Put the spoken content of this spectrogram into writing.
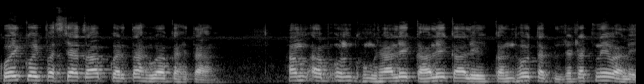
कोई कोई पश्चाताप करता हुआ कहता, हम अब उन घुंघराले काले काले कंधों तक लटकने वाले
